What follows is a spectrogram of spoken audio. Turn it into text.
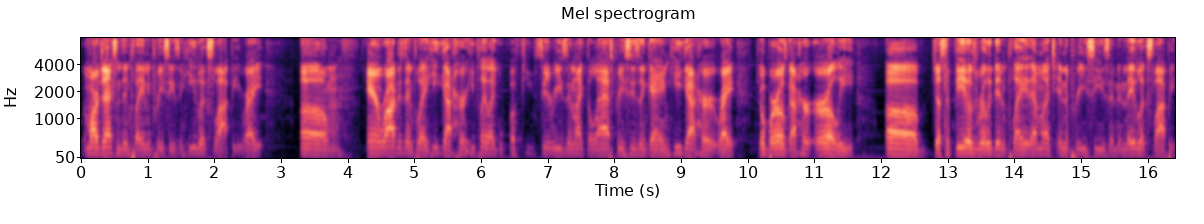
Lamar Jackson didn't play any preseason. He looked sloppy, right? Um, Aaron Rodgers didn't play. He got hurt. He played like a few series in like the last preseason game. He got hurt, right? Joe Burrows got hurt early. Uh, Justin Fields really didn't play that much in the preseason, and they look sloppy.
